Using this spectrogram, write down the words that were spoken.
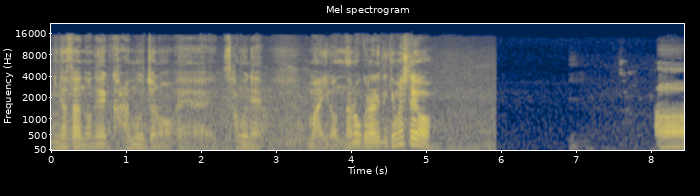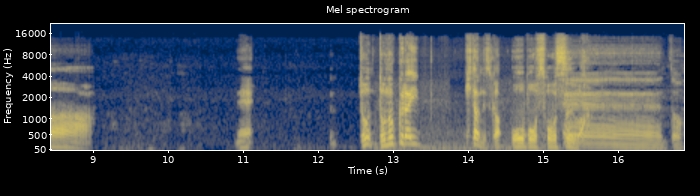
皆さんのね、カラムーチョの、えーサムネ、まあいろんなの送られてきましたよ。ああ。ね。ど、どのくらい来たんですか？応募総数は。えーっと、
